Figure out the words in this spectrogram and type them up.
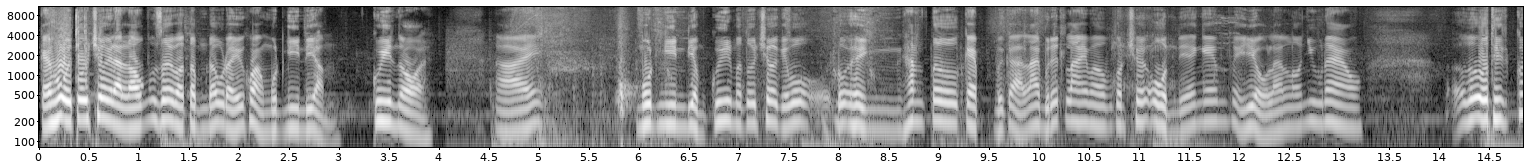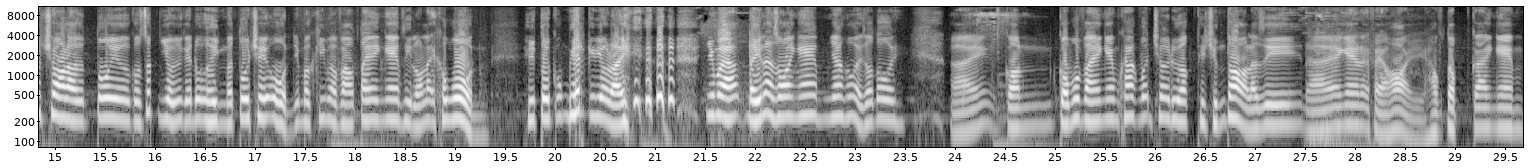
Cái hồi tôi chơi là nó cũng rơi vào tầm đâu đấy khoảng 1.000 điểm Queen rồi. Đấy 1.000 điểm Queen mà tôi chơi cái bộ đội hình Hunter kẹp với cả Live Bloodline mà còn chơi ổn Thì anh em phải hiểu là nó như nào. Ừ, ừ thì cứ cho là tôi ờ, có rất nhiều những cái đội hình mà tôi chơi ổn Nhưng mà khi mà vào tay anh em thì nó lại không ổn. Thì tôi cũng biết cái điều đấy. Nhưng mà đấy là do anh em nhá, không phải do tôi. Đấy, còn có một vài anh em khác vẫn chơi được Thì chứng tỏ là gì? Đấy, anh em lại phải hỏi học tập các anh em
